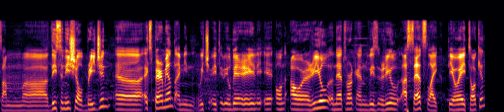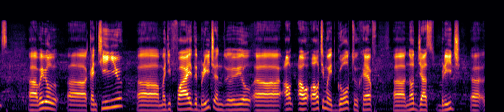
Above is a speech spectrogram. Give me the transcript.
some uh, this initial bridging uh, experiment, I mean, which it will be really uh, on our real network and with real assets like POA tokens, uh, we will continue uh, modify the bridge, and we will uh, our ultimate goal to have uh, not just bridge, uh,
